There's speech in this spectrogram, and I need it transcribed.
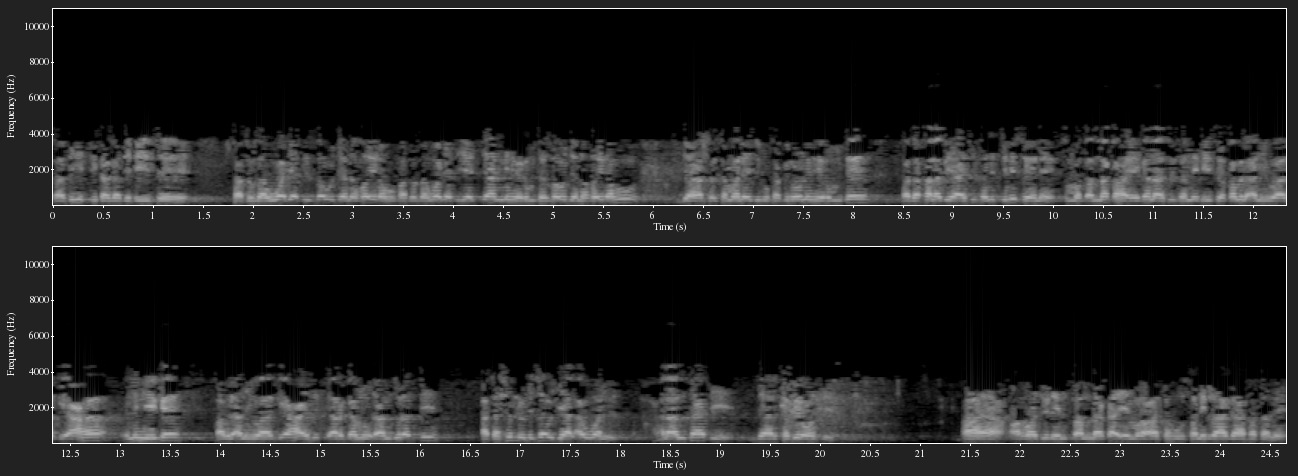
سبيت كقد فتزوجت زوجا غيره فتزوجت يجان هرمت زوجا غيره. جارس سمال يجب كبرون هرمت فدخل بها أسيسا نتنسين ثم طلقها إيقنا أسيسا نتنسين قبل أن يواقعها نهيك. قبل أن يواقعها أسيس أرقمه الأندرة أتحل لزوجها الأول حلال تاتي جار كبيروتي آية الرجل طلق امرأته صنرا قافتمه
